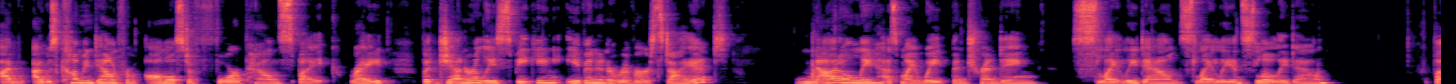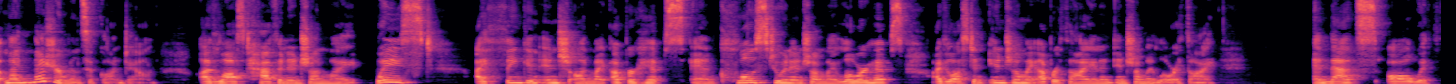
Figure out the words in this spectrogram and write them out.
I'm I was coming down from almost a four pound spike, right? But generally speaking, even in a reverse diet, not only has my weight been trending slightly down, slightly and slowly down, but my measurements have gone down. I've lost half an inch on my waist. I think an inch on my upper hips and close to an inch on my lower hips. I've lost an inch on my upper thigh and an inch on my lower thigh. And that's all with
